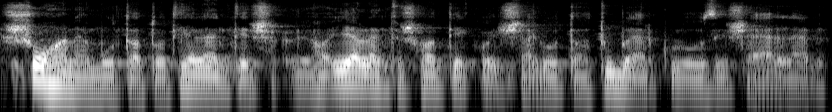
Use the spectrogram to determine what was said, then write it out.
soha nem mutatott jelentős, jelentős hatékonyságot a tuberkulózis ellen,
